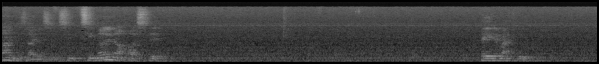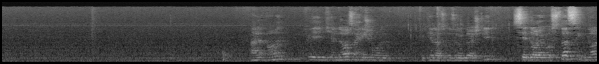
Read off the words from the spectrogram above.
undesired signal سیگنال ناخواسته. غیر مطلوب. الان توی این کلاس اگه شما تو کلاس حضور داشتید صدای استاد سیگنال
